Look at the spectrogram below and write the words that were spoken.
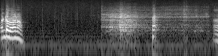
കൊണ്ട് വേണം ആ.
